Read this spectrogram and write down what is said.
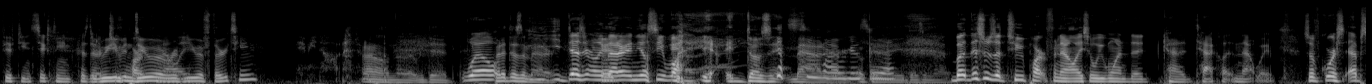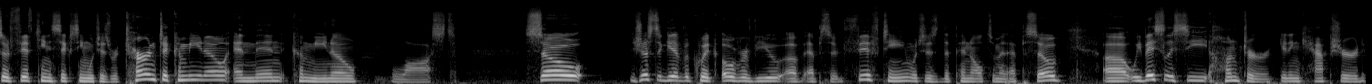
15, 16 because they're Did we even do a review of 13? Not. I don't know that we did. Well, But it doesn't matter. It doesn't really It- matter, and you'll see why. Yeah, it doesn't matter. why we're gonna okay, say that. it doesn't matter. But this was a two-part finale, so we wanted to kind of tackle it in that way. So, of course, episode 15 and 16, which is Return to Kamino, and then Kamino Lost. So, just to give a quick overview of episode 15, which is the penultimate episode, uh, we basically see Hunter getting captured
